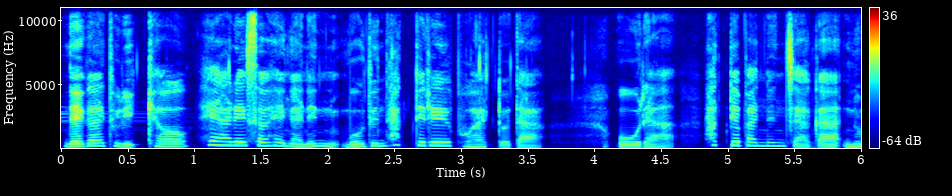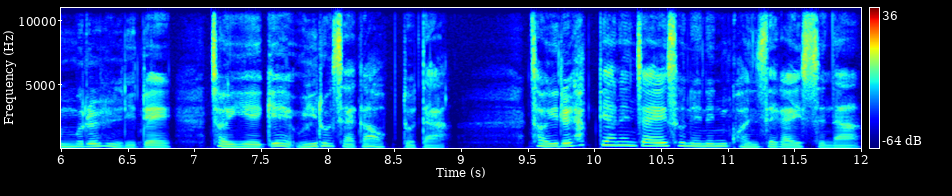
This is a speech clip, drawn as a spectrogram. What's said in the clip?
내가 돌이켜 해 아래서 행하는 모든 학대를 보았도다. 오라 학대받는 자가 눈물을 흘리되 저희에게 위로자가 없도다. 저희를 학대하는 자의 손에는 권세가 있으나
